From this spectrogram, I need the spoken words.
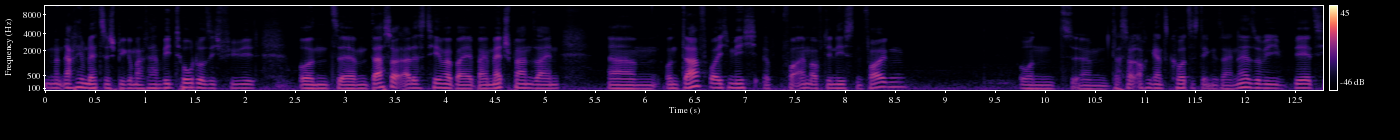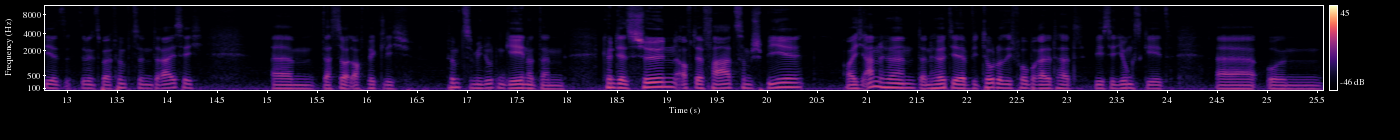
nach dem letzten Spiel gemacht haben, wie Toto sich fühlt. Und ähm, das soll alles Thema bei, beim Matchplan sein. Ähm, und da freue ich mich äh, vor allem auf die nächsten Folgen. Und ähm, das soll auch ein ganz kurzes Ding sein. Ne? So wie wir jetzt hier sind, jetzt bei 15.30 Ähm, das soll auch wirklich 15 Minuten gehen und dann könnt ihr es schön auf der Fahrt zum Spiel euch anhören. Dann hört ihr, wie Toto sich vorbereitet hat, wie es den Jungs geht. Äh, und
